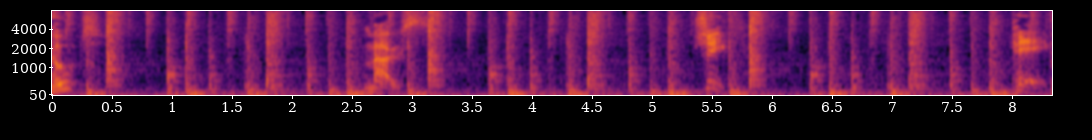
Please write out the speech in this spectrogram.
Goat. Mouse. Sheep. Pig.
